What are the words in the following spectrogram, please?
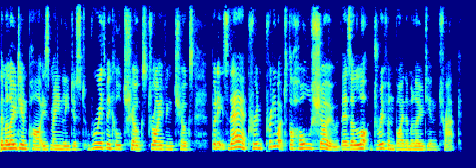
The Melodeon part is mainly just rhythmical chugs, driving chugs, but it's there pr- pretty much the whole show. There's a lot driven by the Melodeon track.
